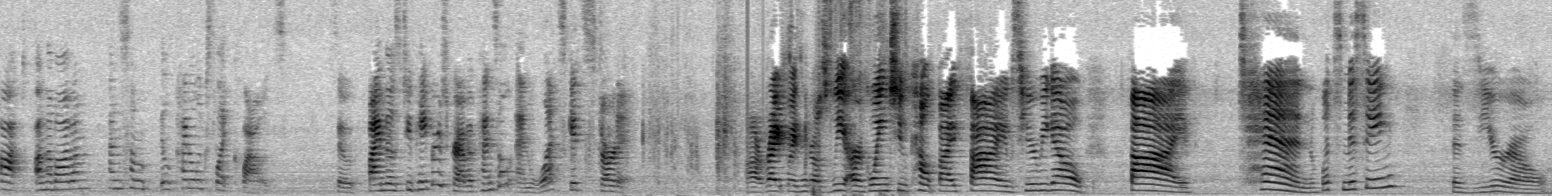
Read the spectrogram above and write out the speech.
pot on the bottom and some, it kind of looks like clouds. So find those two papers, grab a pencil, and let's get started. All right, boys and girls, we are going to count by fives. Here we go. Five, ten. What's missing? The zero.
